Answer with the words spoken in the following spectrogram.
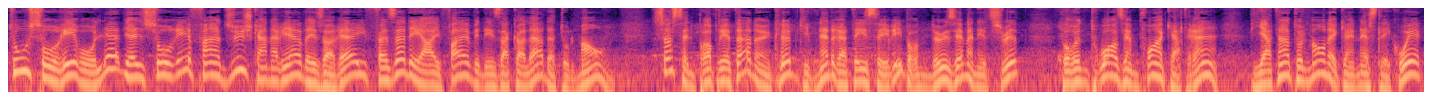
tout sourire aux lèvres. Il a le sourire fendu jusqu'en arrière des oreilles, faisait des high-fives et des accolades à tout le monde. Ça, c'est le propriétaire d'un club qui venait de rater les séries pour une deuxième année de suite, pour une troisième fois en quatre ans. Puis il attend tout le monde avec un Nestlé Quick.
